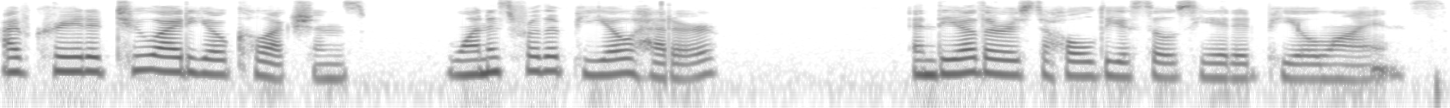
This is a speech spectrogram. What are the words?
I've created two IDO collections. One is for the PO header, and the other is to hold the associated PO lines.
